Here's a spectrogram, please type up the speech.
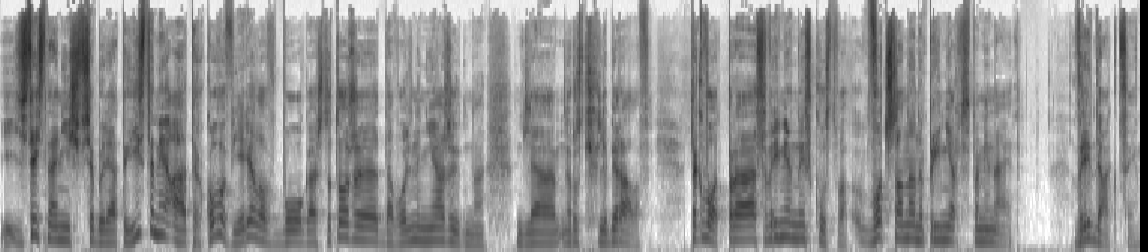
И, естественно, они еще все были атеистами, а Тыркова верила в Бога, что тоже довольно неожиданно для русских либералов. Так вот, про современное искусство. Вот что она, например, вспоминает в редакции.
